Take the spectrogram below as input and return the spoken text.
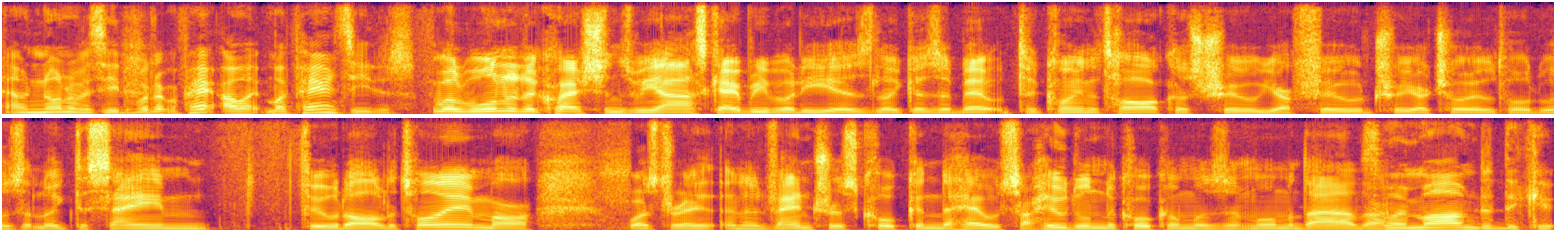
and none of us eat it. But our par- my parents eat it. Well, one of the questions we ask everybody is like is about to kind of talk us through your food through your childhood. Was it like the same food all the time, or was there a, an adventurous cook in the house, or who done the cooking? Was it mum and dad? Or? So my mom did the c-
